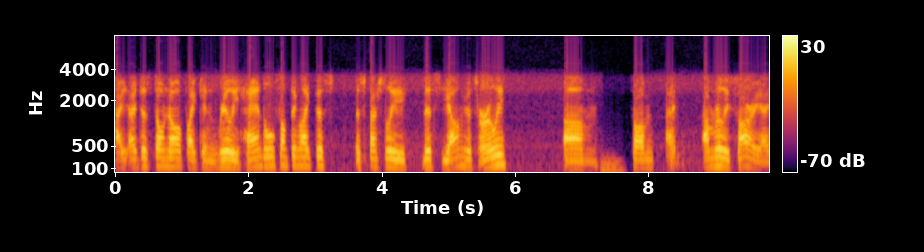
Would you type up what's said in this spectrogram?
I, I just don't know if I can really handle something like this, especially this young, this early. Um, so I'm I, I'm really sorry. I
